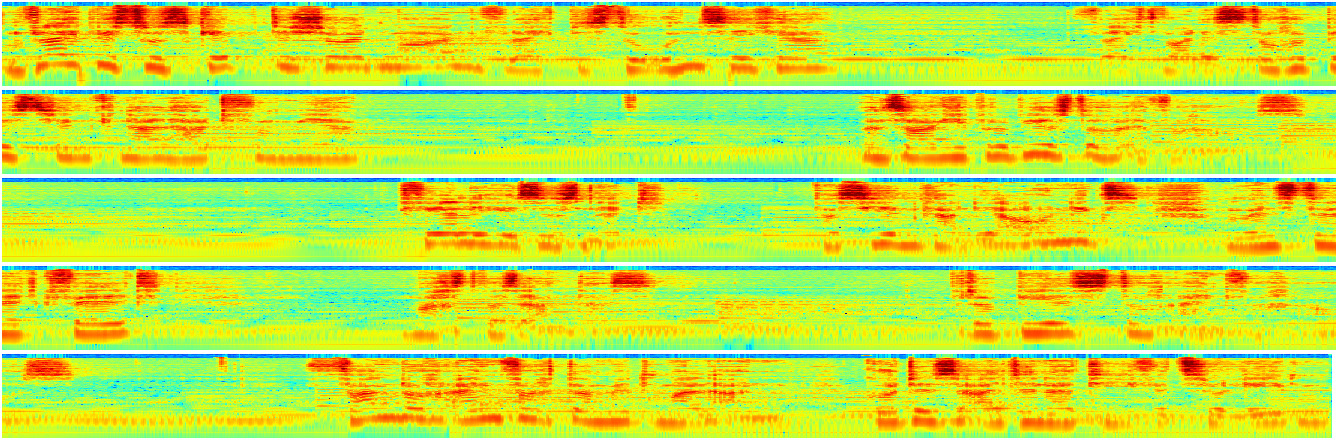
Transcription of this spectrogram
Und vielleicht bist du skeptisch heute Morgen, vielleicht bist du unsicher, vielleicht war das doch ein bisschen knallhart von mir. Dann sage ich, probier es doch einfach aus. Gefährlich ist es nicht. Passieren kann dir auch nichts. Und wenn es dir nicht gefällt, machst was anderes. Probier es doch einfach aus. Fang doch einfach damit mal an, Gottes Alternative zu leben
